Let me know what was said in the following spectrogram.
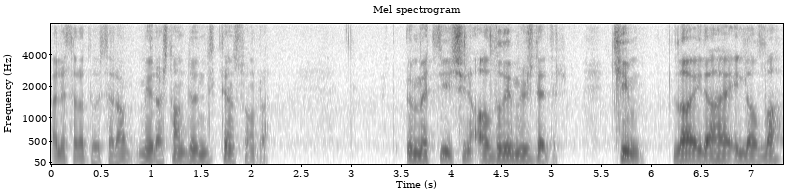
aleyhissalatü vesselam Miraç'tan döndükten sonra. Ümmeti için aldığı müjdedir. Kim La ilahe illallah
